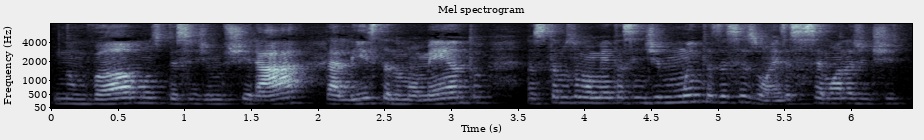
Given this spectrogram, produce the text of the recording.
não vamos, decidimos tirar da lista no momento. Nós estamos num momento assim de muitas decisões. Essa semana a gente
